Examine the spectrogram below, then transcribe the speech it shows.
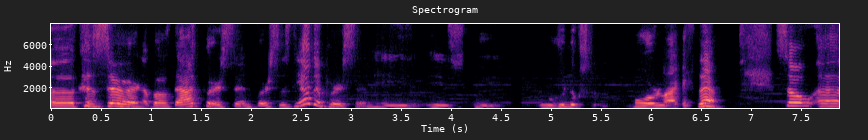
uh, concern about that person versus the other person he, he's, he, who looks more like them. So uh,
